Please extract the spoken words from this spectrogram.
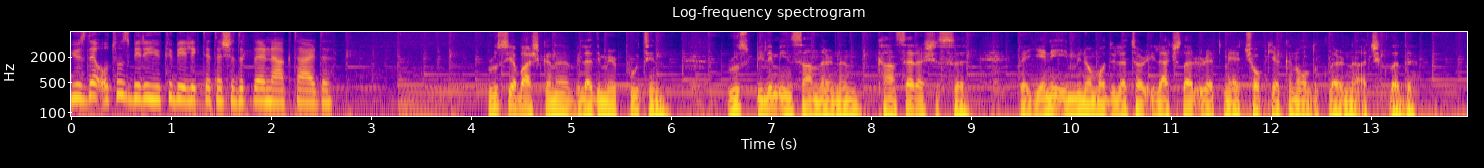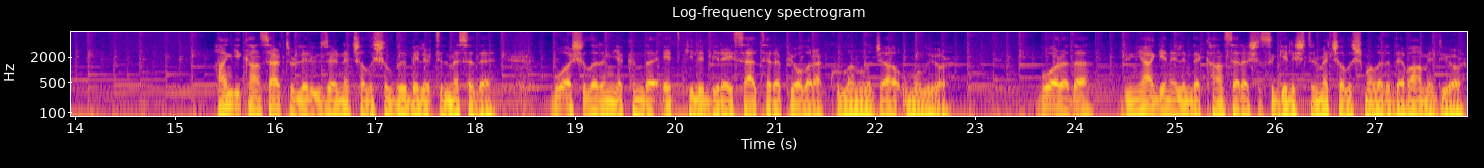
%31'i yükü birlikte taşıdıklarını aktardı. Rusya Başkanı Vladimir Putin, Rus bilim insanlarının kanser aşısı ve yeni immünomodülatör ilaçlar üretmeye çok yakın olduklarını açıkladı. Hangi kanser türleri üzerine çalışıldığı belirtilmese de, bu aşıların yakında etkili bireysel terapi olarak kullanılacağı umuluyor. Bu arada dünya genelinde kanser aşısı geliştirme çalışmaları devam ediyor.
